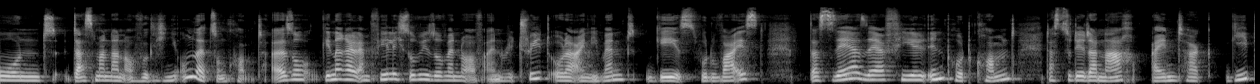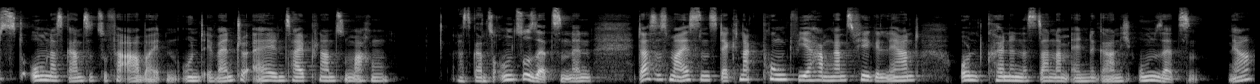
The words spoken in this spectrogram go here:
und dass man dann auch wirklich in die Umsetzung kommt. Also generell empfehle ich sowieso, wenn du auf ein Retreat oder ein Event gehst, wo du weißt, dass sehr, sehr viel Input kommt, dass du dir danach einen Tag gibst, um das Ganze zu verarbeiten und eventuell einen Zeitplan zu machen, das Ganze umzusetzen. Denn das ist meistens der Knackpunkt. Wir haben ganz viel gelernt und können es dann am Ende gar nicht umsetzen. Ja,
